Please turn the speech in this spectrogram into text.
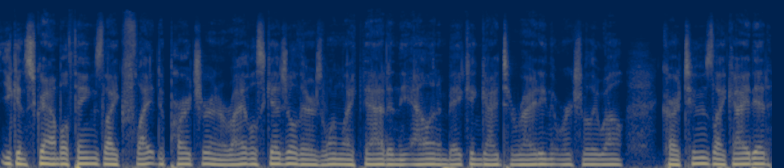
you can scramble things like flight departure and arrival schedule. There's one like that in the Allyn and Bacon Guide to Writing that works really well. Cartoons like I did.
